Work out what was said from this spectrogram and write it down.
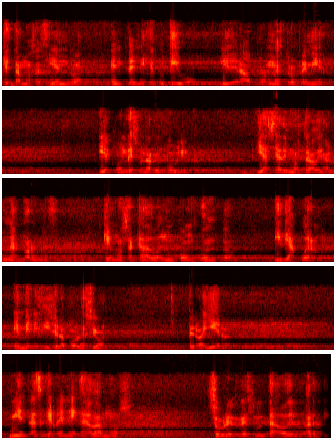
que estamos haciendo entre el Ejecutivo, liderado por nuestro Premier, y el Congreso de la República. Ya se ha demostrado en algunas normas que hemos sacado en conjunto y de acuerdo, en beneficio de la población pero ayer, mientras que renegábamos sobre el resultado del partido.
